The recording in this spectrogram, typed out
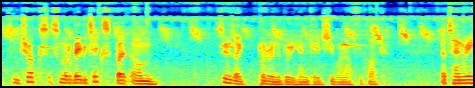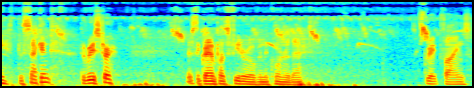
some chooks, some little baby chicks, but um, as soon as I put her in the broody hen cage, she went off the clock. That's Henry, the second, the rooster. There's the grandpa's feeder over in the corner there grapevines.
